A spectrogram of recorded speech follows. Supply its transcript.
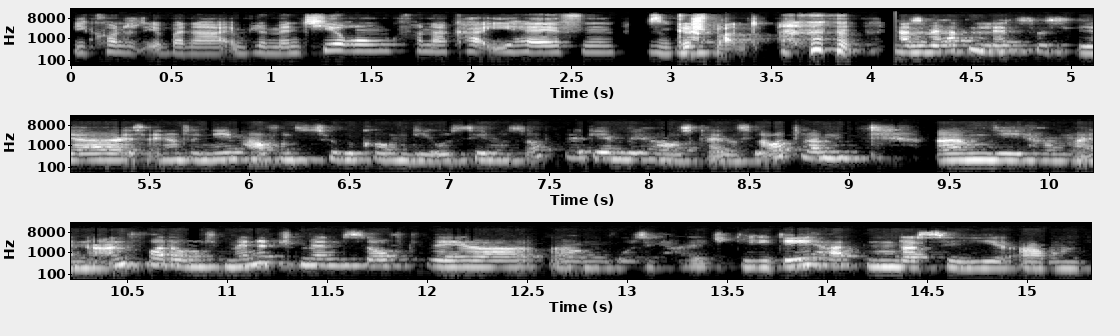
Wie konntet ihr bei einer Implementierung von der KI helfen? Wir sind ja. gespannt. Also wir hatten letztes Jahr, ist ein Unternehmen auf uns zugekommen, die Oceno Software GmbH aus Kaiserslautern. Ähm, die haben eine Anforderungsmanagement-Software, ähm, wo sie halt die Idee hatten, dass sie ähm,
